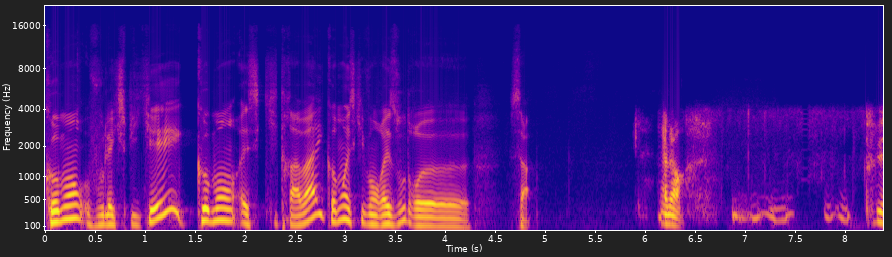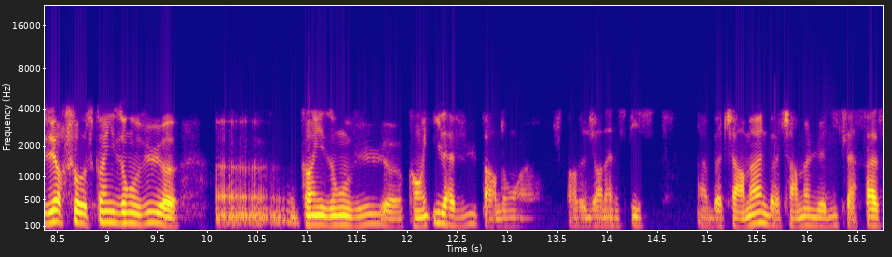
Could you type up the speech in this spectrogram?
Comment vous l'expliquez? Comment est-ce qu'ils travaillent Comment est-ce qu'ils vont résoudre ça? Alors, plusieurs choses. Quand ils ont vu euh, quand ils ont vu, euh, quand il a vu, pardon, euh, je parle de Jordan Spieth, Butch Harmon, Butch Harmon lui a dit que la phase,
